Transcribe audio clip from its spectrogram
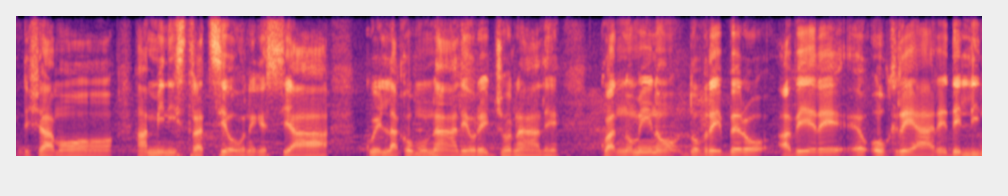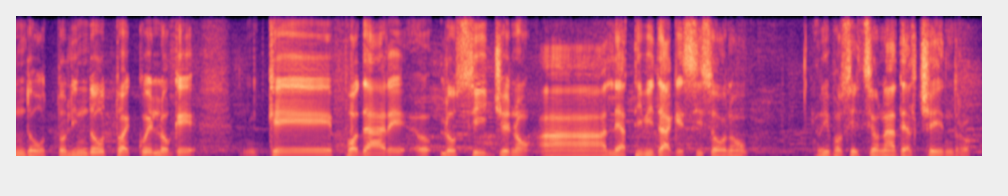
diciamo, amministrazioni, che sia quella comunale o regionale, quando meno dovrebbero avere eh, o creare dell'indotto. L'indotto è quello che, che può dare eh, l'ossigeno alle attività che si sono riposizionate al centro.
